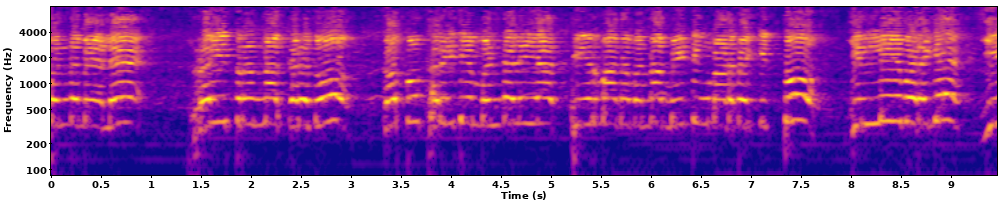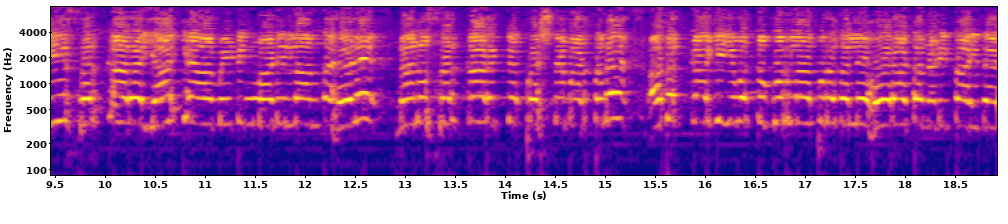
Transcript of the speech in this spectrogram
ಬಂದ ಮೇಲೆ ರೈತರನ್ನ ಕರೆದು ಕಬ್ಬು ಖರೀದಿ ಮಂಡಳಿಯ ತೀರ್ಮಾನವನ್ನ ಮೀಟಿಂಗ್ ಮಾಡಬೇಕಿತ್ತು. ಇಲ್ಲಿವರೆಗೆ ಈ ಸರ್ಕಾರ ಯಾಕೆ ಆ ಮೀಟಿಂಗ್ ಮಾಡಿಲ್ಲ ಅಂತ ಹೇಳಿ ನಾನು ಸರ್ಕಾರಕ್ಕೆ ಪ್ರಶ್ನೆ ಮಾಡ್ತಾನೆ. ಅದಕ್ಕಾಗಿ ಇವತ್ತು ಗುರ್ಲಾಪುರದಲ್ಲಿ ಹೋರಾಟ ನಡೀತಾ ಇದೆ.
